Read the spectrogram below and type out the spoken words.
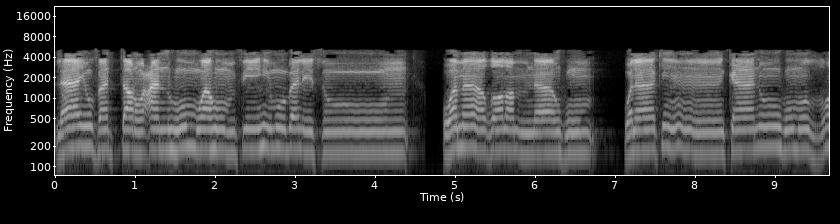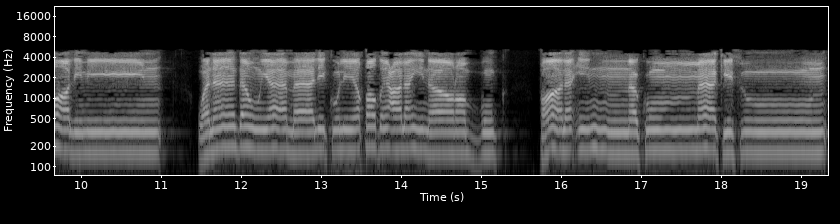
لا يفتر عنهم وهم فيه مبلسون. وما ظلمناهم ولكن كانوا هم الظالمين. ونادوا يا مالك ليقض علينا ربك. قال إنكم ماكثون.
